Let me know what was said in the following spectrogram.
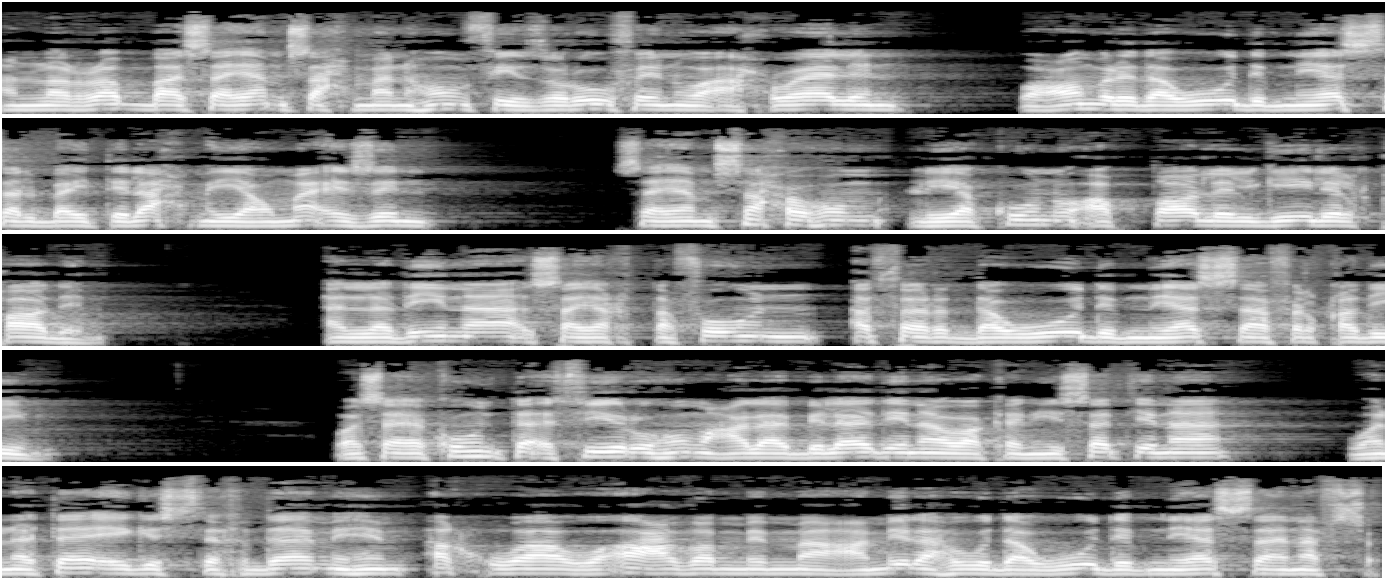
أن الرب سيمسح من هم في ظروف وأحوال وعمر داود بن يس البيت لحم يومئذ سيمسحهم ليكونوا أبطال الجيل القادم الذين سيختفون أثر داود بن يسى في القديم. وسيكون تأثيرهم على بلادنا وكنيستنا ونتائج استخدامهم أقوى وأعظم مما عمله داود بن يسى نفسه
